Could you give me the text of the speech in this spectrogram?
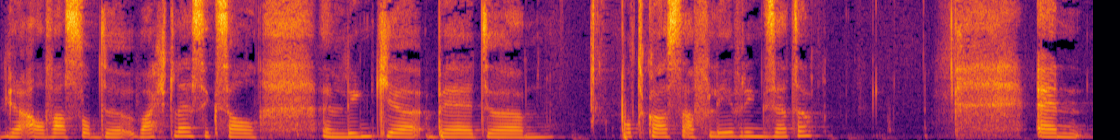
je alvast op de wachtlijst. Ik zal een linkje bij de podcastaflevering zetten. En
